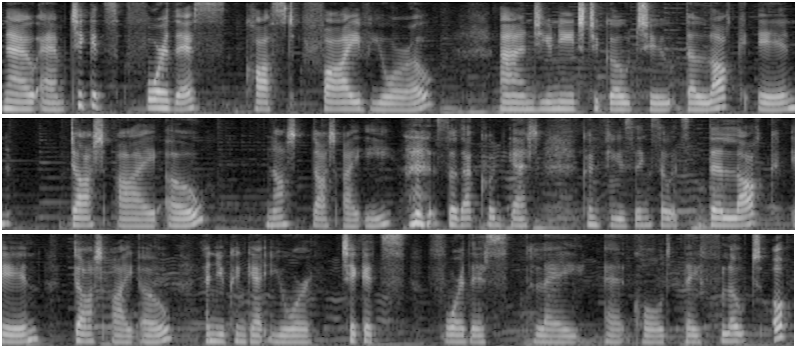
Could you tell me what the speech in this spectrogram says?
Now, um, tickets for this cost five euro, and you need to go to the lockin.io not .ie, so that could get confusing. So it's the lock thelockin.io, and you can get your tickets for this play uh, called They Float Up,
